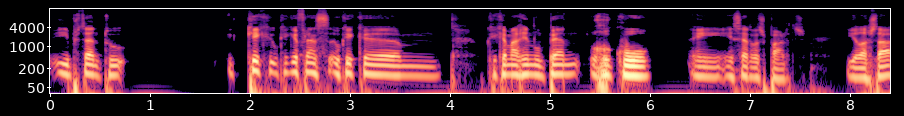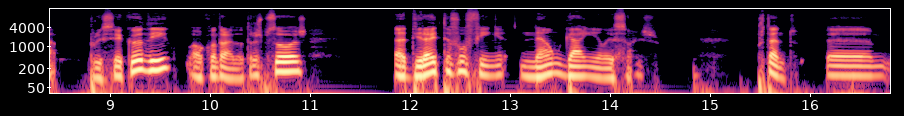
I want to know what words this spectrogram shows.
E portanto, o que é que, o que, é que a França, o que é que, um, o que, é que a Marine Le Pen recuou em, em certas partes? E lá está, por isso é que eu digo, ao contrário de outras pessoas, a direita fofinha não ganha eleições. Portanto, uh,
